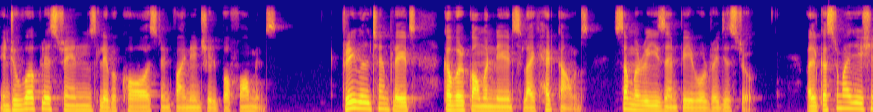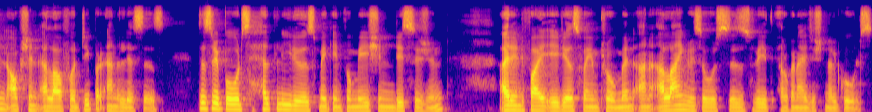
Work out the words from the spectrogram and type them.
into workplace trends, labor cost, and financial performance. Pre-built templates cover common needs like headcounts, summaries, and payroll register. While customization options allow for deeper analysis, these reports help leaders make information decision, identify areas for improvement, and align resources with organizational goals.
